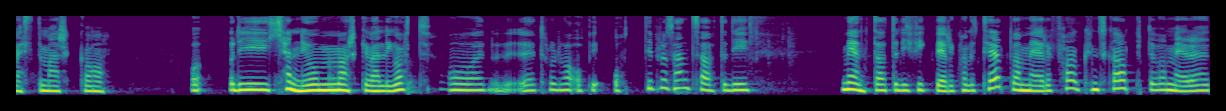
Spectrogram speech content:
mestermerker. Og, og de kjenner jo merket veldig godt. Og jeg, jeg tror det var oppi 80% sa at de mente at de fikk bedre kvalitet, det var mer fagkunnskap, det var mer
